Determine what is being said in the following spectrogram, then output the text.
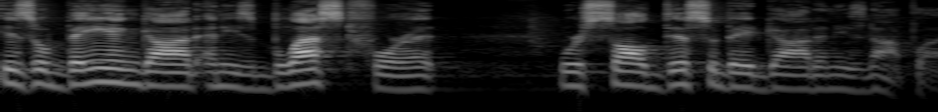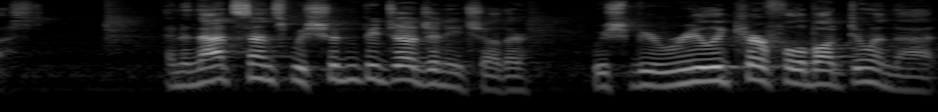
is obeying God and he's blessed for it, where Saul disobeyed God and he's not blessed. And in that sense, we shouldn't be judging each other. We should be really careful about doing that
